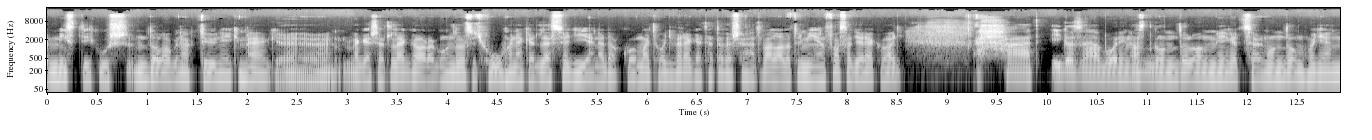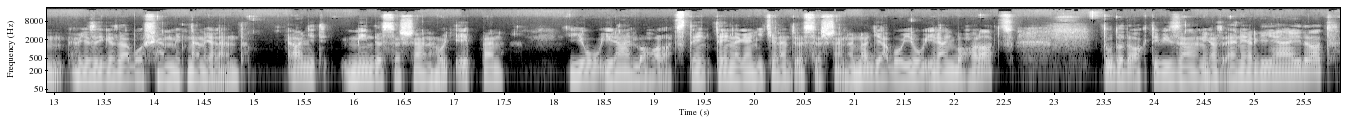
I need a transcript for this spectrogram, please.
misztikus dolognak tűnik, meg, meg esetleg arra gondolsz, hogy hú, ha neked lesz egy ilyened, akkor majd hogy veregetheted a saját vállalat, hogy milyen fasz a gyerek vagy. Hát igazából én azt gondolom, még egyszer mondom, hogy, en, hogy ez igazából semmit nem jelent. Annyit mindösszesen, hogy éppen jó irányba haladsz. Tény, tényleg ennyit jelent összesen, hogy nagyjából jó irányba haladsz, tudod aktivizálni az energiáidat,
